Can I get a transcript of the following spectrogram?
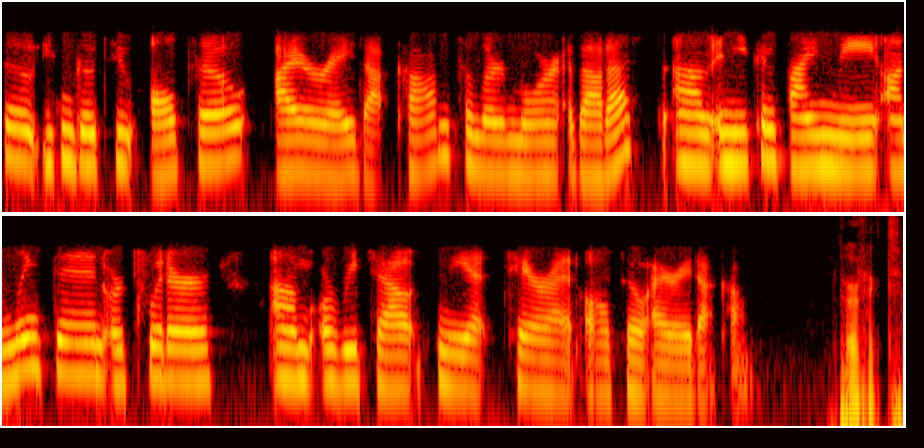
So you can go to altoira.com to learn more about us. Um, and you can find me on LinkedIn or Twitter um, or reach out to me at tara at altoira.com. Perfect.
